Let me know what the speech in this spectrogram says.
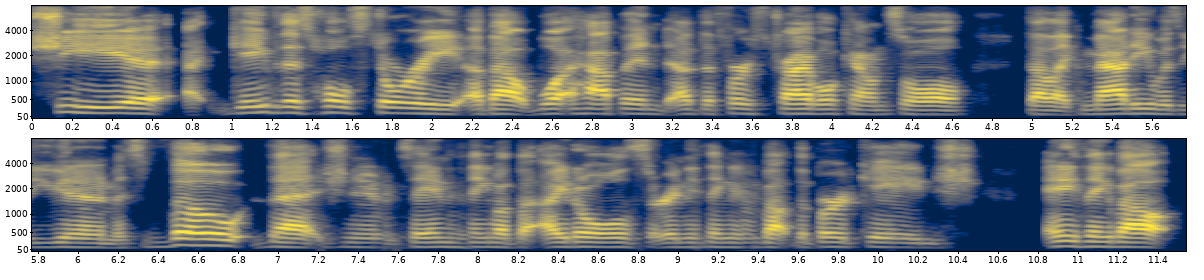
she uh, gave this whole story about what happened at the first tribal council. That like Maddy was a unanimous vote. That she didn't say anything about the idols or anything about the birdcage, anything about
